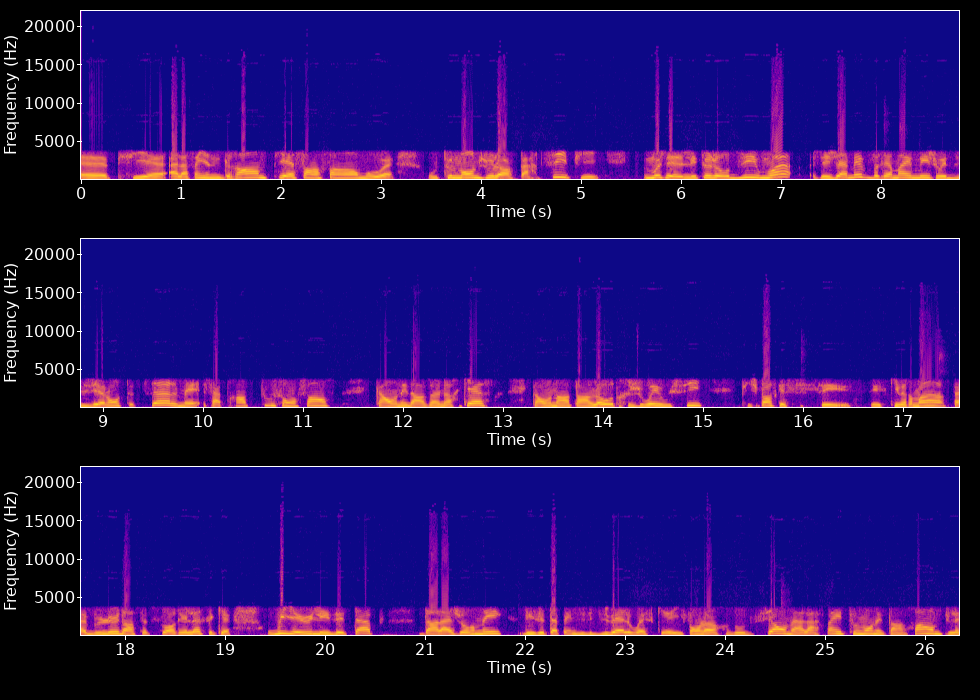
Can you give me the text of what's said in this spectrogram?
Euh, puis euh, à la fin, il y a une grande pièce ensemble où, euh, où tout le monde joue leur partie. Puis moi, je l'ai toujours dit, moi, j'ai jamais vraiment aimé jouer du violon toute seule, mais ça prend tout son sens quand on est dans un orchestre, quand on entend l'autre jouer aussi. Puis je pense que c'est ce qui est vraiment fabuleux dans cette soirée-là, c'est que oui, il y a eu les étapes dans la journée des étapes individuelles où est-ce qu'ils font leurs auditions, mais à la fin, tout le monde est ensemble. Puis là,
